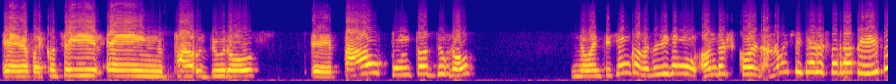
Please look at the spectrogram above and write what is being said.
eh, me puedes conseguir en Pau Doodles, eh, pau.doodles 95, no sé si tengo un underscore, déjame chequear eso rapidito.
